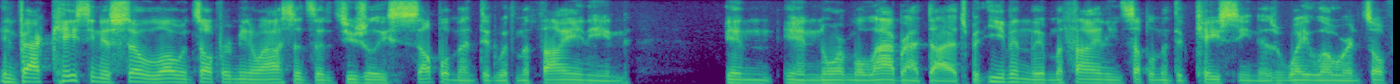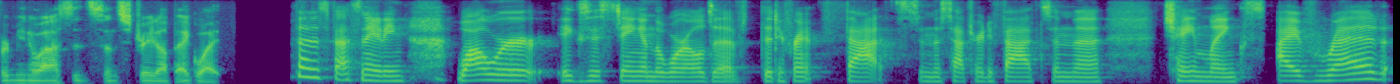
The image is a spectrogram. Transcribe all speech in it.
In fact, casein is so low in sulfur amino acids that it's usually supplemented with methionine in in normal lab rat diets. But even the methionine supplemented casein is way lower in sulfur amino acids than straight up egg white. That is fascinating. While we're existing in the world of the different fats and the saturated fats and the chain links, I've read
